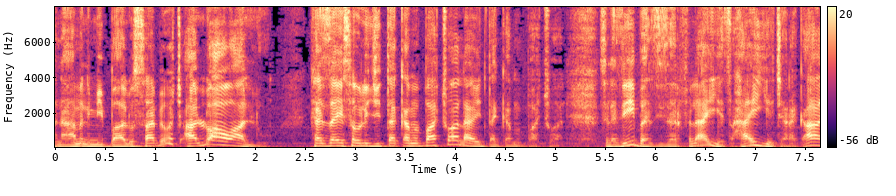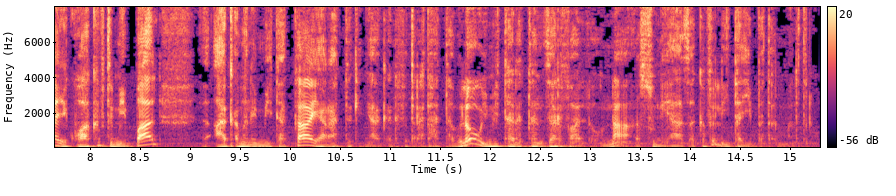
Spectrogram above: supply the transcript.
ምናምን የሚባሉ ሳቤዎች አሉ። አዎ አሉ። ከዛ የሰው ልጅ ይጠቀምባቸዋል። አዎ ይጠቀምባቸዋል። ስለዚህ በዚህ ዘርፍ ላይ የፀሐይ፣ የጨረቃ፣ የከዋክብት የሚባል አቅምን የሚተካ የአራት ቅኝ አቀድ ፍጥረታት ተብለው የሚተነተን ዘርፍ አለው እና እሱን የያዘ ክፍል ይታይበታል ማለት ነው።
